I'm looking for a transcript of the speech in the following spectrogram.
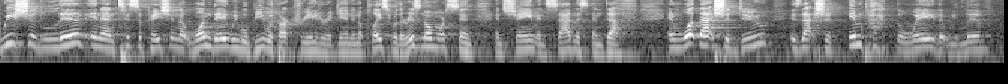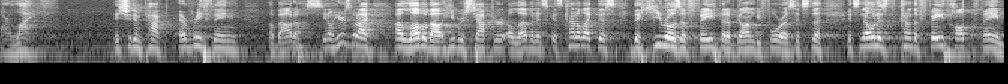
we should live in anticipation that one day we will be with our Creator again in a place where there is no more sin and shame and sadness and death. And what that should do is that should impact the way that we live our life. It should impact everything about us. You know, here's what I, I love about Hebrews chapter 11. It's, it's kind of like this, the heroes of faith that have gone before us. It's, the, it's known as kind of the Faith Hall of Fame.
